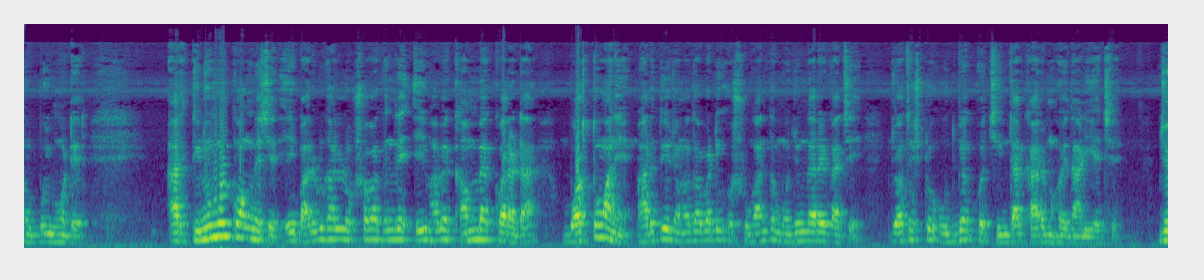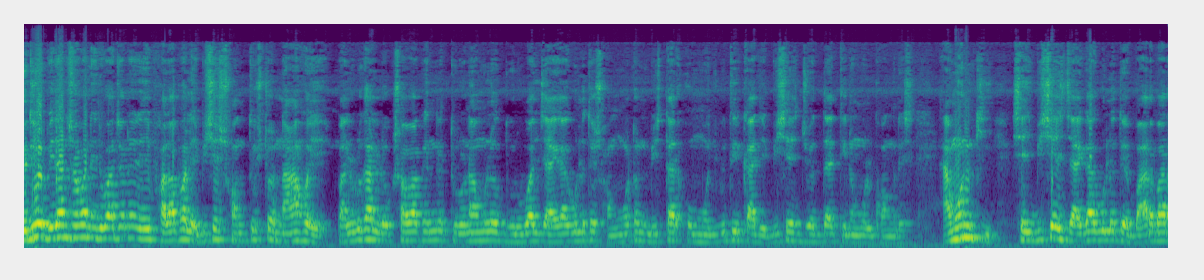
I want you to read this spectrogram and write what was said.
নব্বই ভোটের। আর তৃণমূল কংগ্রেসের এই বালুরঘাট লোকসভা কেন্দ্রে এইভাবে কামব্যাক করাটা বর্তমানে ভারতীয় জনতা পার্টি ও সুকান্ত মজুমদারের কাছে যথেষ্ট উদ্বেগ ও চিন্তার কারণ হয়ে দাঁড়িয়েছে। যদিও বিধানসভা নির্বাচনের এই ফলাফলে বিশেষ সন্তুষ্ট না হয়ে বালুরঘাট লোকসভা কেন্দ্রের তুলনামূলক দুর্বল জায়গাগুলোতে সংগঠন বিস্তার ও মজবুতির কাজে বিশেষ জোর দেয় তৃণমূল কংগ্রেস। এমনকি সেই বিশেষ জায়গাগুলোতে বারবার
